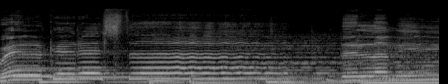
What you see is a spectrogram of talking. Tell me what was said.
Quel che resta ami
